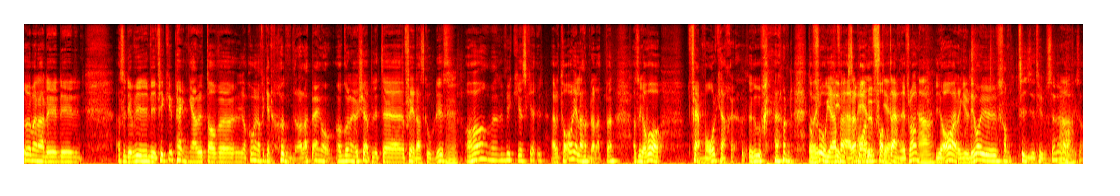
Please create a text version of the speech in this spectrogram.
Jag menar det... det Alltså det, vi, vi fick ju pengar utav, eh, jag kommer ihåg jag fick en hundralapp en gång och går ner och köper lite fredagsgodis. Ja, men hur mycket ska jag... Ta hela hundralappen. Alltså jag var fem år kanske. Då Oj, frågade jag som affären, var har du fått ju." den ifrån? Ja. Ja, herregud. Det var ju som 10 000 idag Ja. liksom.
